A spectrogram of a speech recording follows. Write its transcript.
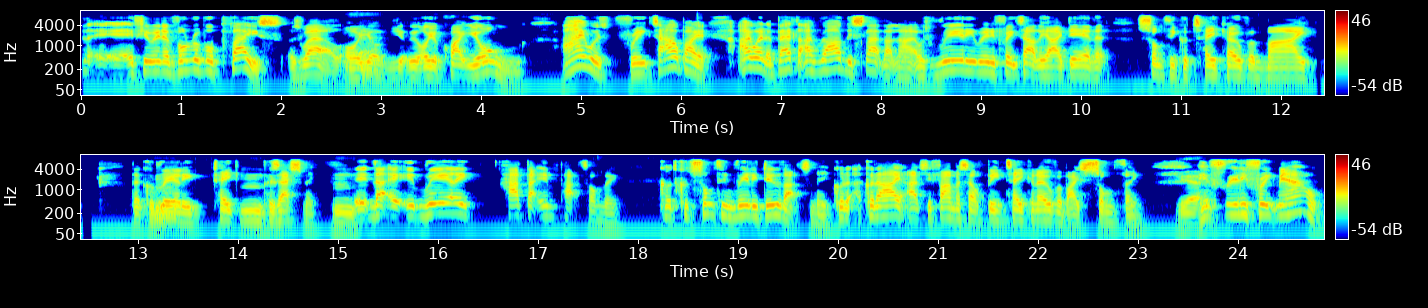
If you're in a vulnerable place as well, or Yeah. you're or you're quite young, I was freaked out by it. I went to bed. I hardly slept that night. I was really, really freaked out. The idea that something could take over my, that could Mm. really take Mm. possess me. Mm. It, that it really had that impact on me. Could could something really do that to me? Could could I actually find myself being taken over by something? Yeah. It really freaked me out.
